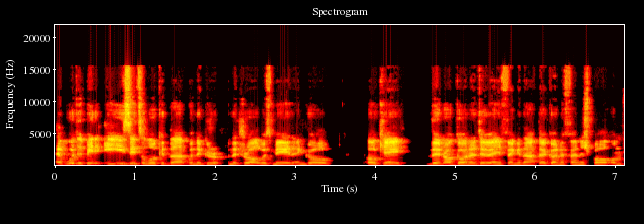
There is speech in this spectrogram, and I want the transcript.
it would have been easy to look at that when the group when the draw was made and go, okay, they're not going to do anything in that. They're going to finish bottom.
